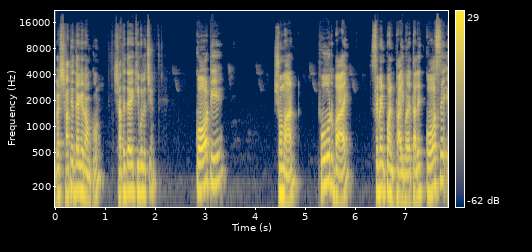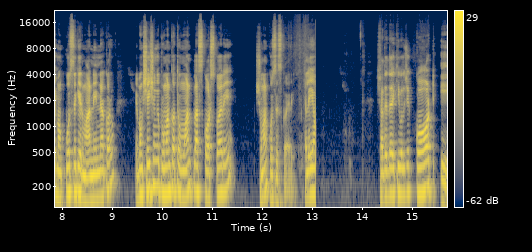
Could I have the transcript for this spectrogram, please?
এবার সাথে দাগের অঙ্ক। সাথে দাগে কি বলেছে? কট এ সমান four by seven point five হয়। তাহলে কস এ এবং কোসেকের মান নির্ণয় করো এবং সেই সঙ্গে প্রমাণ করতে one plus cot square A সমান কোসে স্কোয়ার এ। তাহলে এই সাথে দাগে কি বলেছে? কট এ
